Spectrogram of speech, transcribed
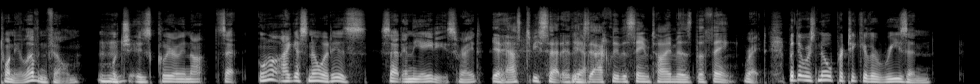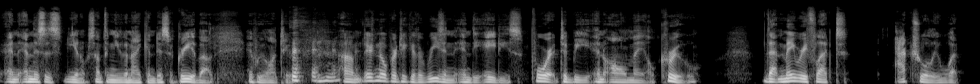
2011 film, which is clearly not set. Well, I guess no, it is set in the 80s, right? It has to be set at Yeah. exactly the same time as the thing. Right. But there was no particular reason, and, and this is, you know, something you and I can disagree about if we want to. um, there's no particular reason in the 80s for it to be an all male crew that may reflect actually what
